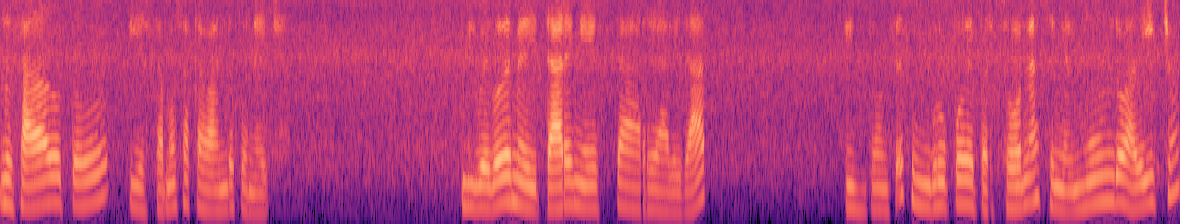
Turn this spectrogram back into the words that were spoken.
Nos ha dado todo y estamos acabando con ella. Y luego de meditar en esta realidad, entonces un grupo de personas en el mundo ha dicho,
